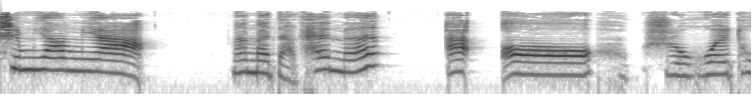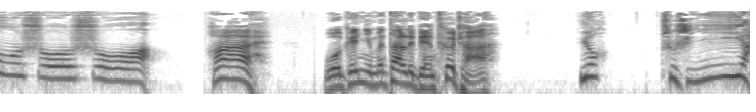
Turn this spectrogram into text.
是妙妙。妈妈打开门，啊哦，是灰兔叔叔。嗨，我给你们带了点特产。哟，这是依依呀，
